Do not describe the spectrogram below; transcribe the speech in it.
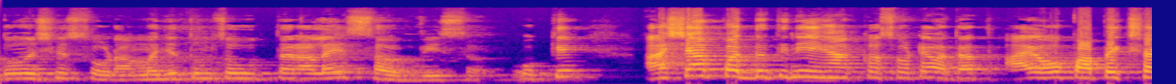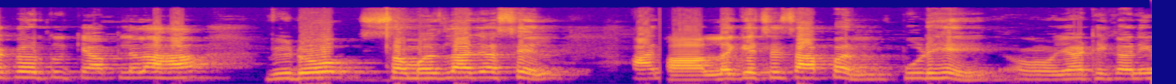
दोनशे सोळा. म्हणजे तुमचं उत्तर आलंय सव्वीस. ओके? अशा पद्धतीने ह्या कसोट्या होतात. आय होप अपेक्षा करतो की आपल्याला हा व्हिडिओ समजला असेल. लगेचच आपण पुढे या ठिकाणी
